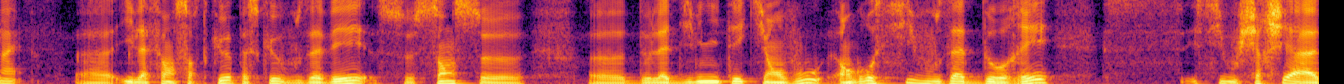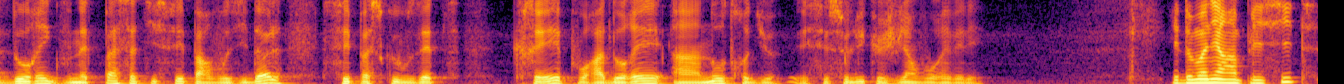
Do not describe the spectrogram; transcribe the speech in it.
Ouais. Euh, il a fait en sorte que, parce que vous avez ce sens euh, euh, de la divinité qui est en vous. En gros, si vous adorez, si vous cherchez à adorer, que vous n'êtes pas satisfait par vos idoles, c'est parce que vous êtes créé pour adorer un autre Dieu. Et c'est celui que je viens vous révéler. Et de manière implicite,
